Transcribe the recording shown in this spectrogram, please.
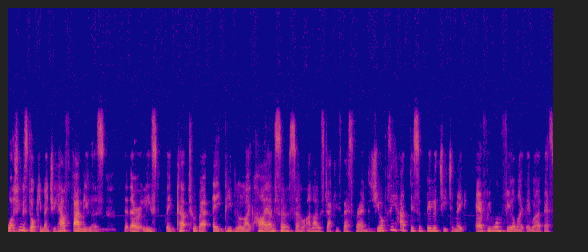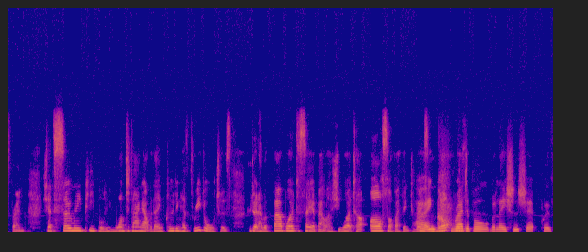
watching this documentary, how fabulous that there are at least they cut to about eight people who are like, "Hi, I'm so and so, and I was Jackie's best friend." She obviously had this ability to make everyone feel like they were her best friend. She had so many people who wanted to hang out with her, including her three daughters, who don't have a bad word to say about her. She worked her arse off, I think, to raise Her not with incredible relationship with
